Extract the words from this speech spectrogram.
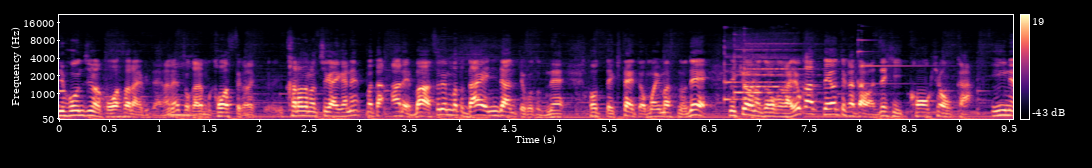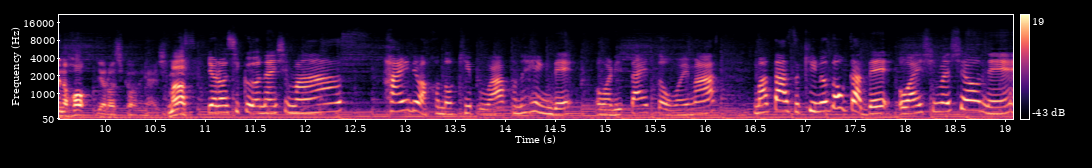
日本人は壊さないみたいなね、とかも壊すとか体の違いがねまたあればそれまた第2弾ということでね撮っていきたいと思いますのでで今日の動画が良かったよって方はぜひ高評価いいねの方よろしくお願いしますよろしくお願いします。はい、ではこのキープはこの辺で終わりたいと思います。 มาตาสกิโนโตกะเดโอไอชิมาเชเนะ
